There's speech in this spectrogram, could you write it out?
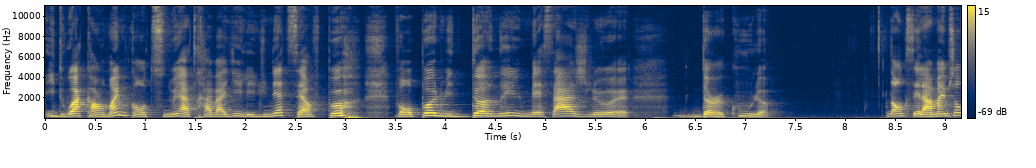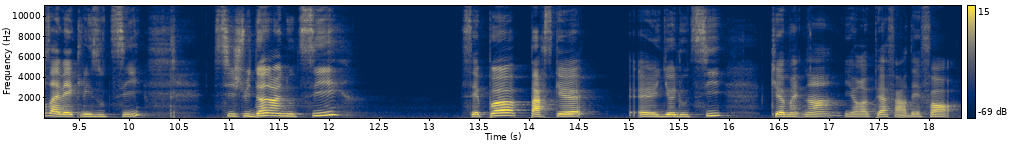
il doit quand même continuer à travailler. Les lunettes ne servent pas, vont pas lui donner le message là, euh, d'un coup. Là. Donc, c'est la même chose avec les outils. Si je lui donne un outil, c'est pas parce que euh, il y a l'outil que maintenant, il n'y aura plus à faire d'efforts,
